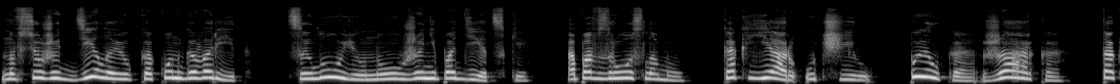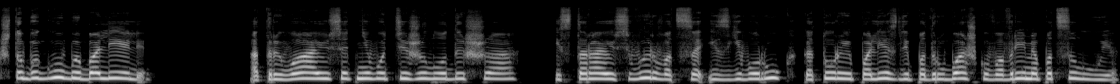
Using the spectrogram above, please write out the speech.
но все же делаю, как он говорит. Целую, но уже не по-детски, а по-взрослому, как Яр учил. Пылко, жарко, так, чтобы губы болели. Отрываюсь от него, тяжело дыша, и стараюсь вырваться из его рук, которые полезли под рубашку во время поцелуя.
